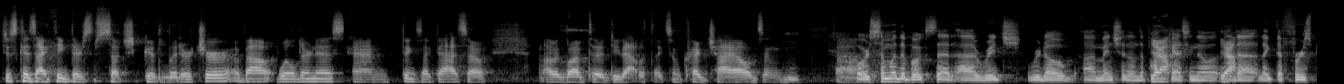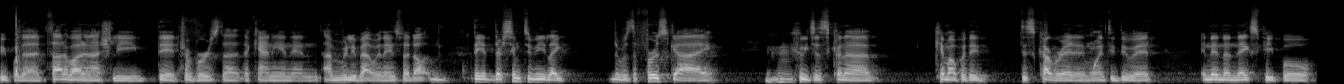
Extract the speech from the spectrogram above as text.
Just because I think there's such good literature about wilderness and things like that, so I would love to do that with like some Craig Childs and or some of the books that uh, Rich Rudow uh, mentioned on the Yeah. podcast, you know, Yeah. the, like the first people that thought about it and actually did traverse the, the canyon. And I'm really bad with names, but uh, they, there seemed to be like, there was the first guy Mm-hmm. who just kind of came up with it, discovered it, and wanted to do it. And then the next people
